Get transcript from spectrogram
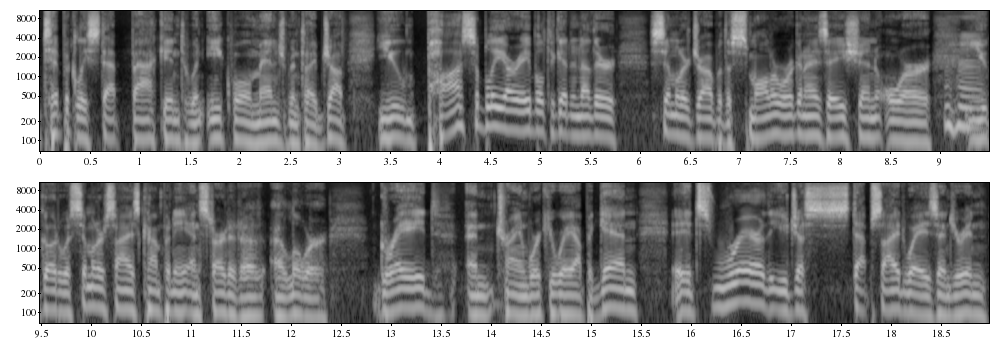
typically step back into an equal management type job. You possibly are able to get another similar job with a smaller organization, or mm-hmm. you go to a similar size company and start at a, a lower grade and try and work your way up again. It's rare that you just step sideways and you're in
